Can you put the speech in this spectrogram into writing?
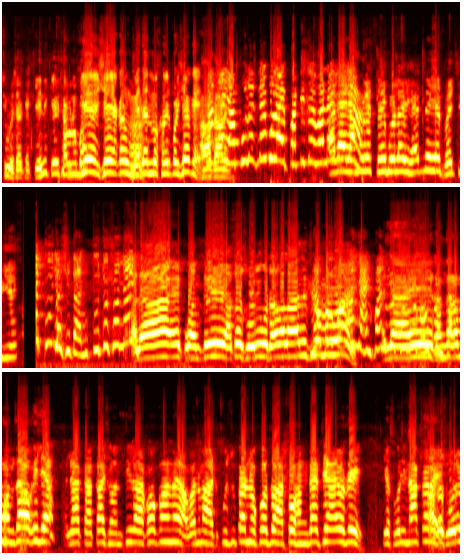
શું છે કે એની કેવી ઠાવનો જે છે એકણ મેદાનમાં ખબર પડશે કે? કાકા એમ્બ્યુલન્સ નહીં બોલાય પટી દેવા નહીં એમ્બ્યુલન્સ નહીં બોલાવી હેડ ને યાર ભાઈ તું તું જશી તાની તું તો શું નહીં અલ્યા એ કોંતે આ તો સોરી ઓઢાડવા લાયા છે અમર હોય એટલે એ ગંગારામ સમજાવો કે લ્યા એટલે કાકા શાંતિ રાખો કોને હવનમાં અટકું ચુકા નખો તો આ તો હંગાથી આવ્યો છે એ ચોરી ના આ કરે તો સોરી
